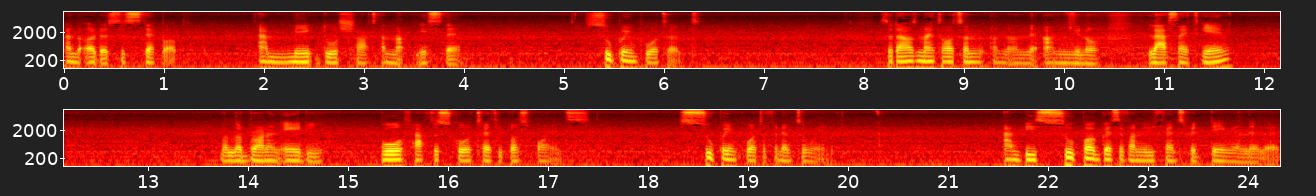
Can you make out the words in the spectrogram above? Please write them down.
and others to step up and make those shots and not miss them. Super important. So that was my thoughts on on, on, on you know last night's game. But LeBron and AD both have to score 30 plus points. Super important for them to win. And be super aggressive on the defense with Damian Lillard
